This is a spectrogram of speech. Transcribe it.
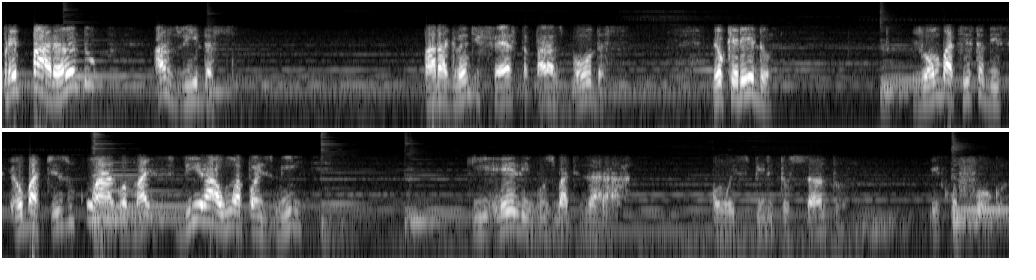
preparando as vidas para a grande festa, para as bodas. Meu querido, João Batista diz: Eu batizo com água, mas virá um após mim que ele vos batizará com o Espírito Santo e com fogo.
